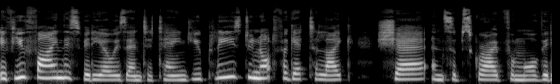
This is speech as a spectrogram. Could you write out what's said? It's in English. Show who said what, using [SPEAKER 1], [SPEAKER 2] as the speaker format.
[SPEAKER 1] If you find this video is entertained you please do not forget to like, share and subscribe for more videos.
